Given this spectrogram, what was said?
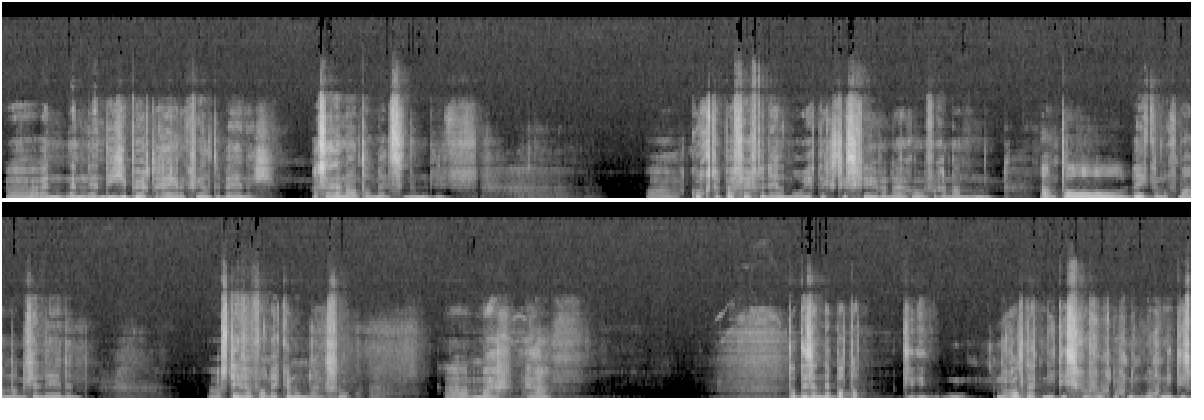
Eh, en, en, en die gebeurt er eigenlijk veel te weinig. Er zijn een aantal mensen. Hè, Koert de Buff heeft een heel mooie tekst geschreven daarover een aantal weken of maanden geleden. Uh, Steven van Hekken onlangs ook. Maar ja, dat is een debat dat nog altijd niet is gevoerd, nog niet, nog niet is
